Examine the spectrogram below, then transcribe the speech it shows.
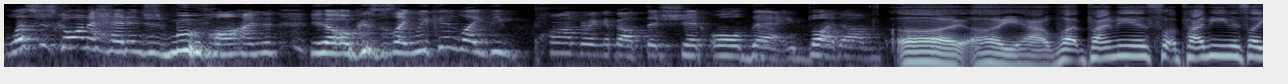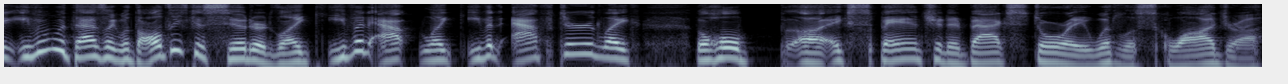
Let's just go on ahead and just move on, you know, because it's like we could like be pondering about this shit all day. But um, Uh, uh, yeah. But, but I mean, it's, but I mean, it's like even with that, it's like with all things considered, like even at like even after like the whole uh, expansion and backstory with La Squadra,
